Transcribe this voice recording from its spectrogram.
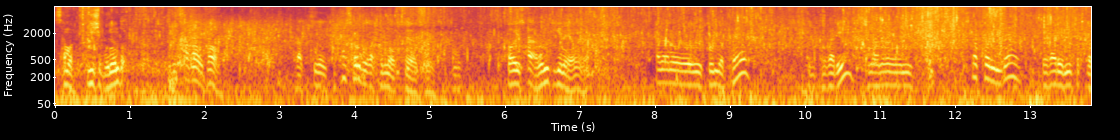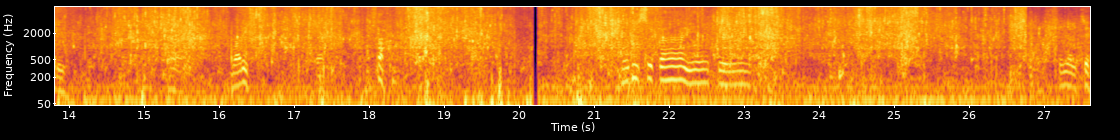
3월 25년도. 차가워서 낙지가 이렇게 활성도가 별로 없어요, 지금. 거의 잘 안 움직이네요. 하나는 돈 옆에, 대가리, 하나는 떡거리인데, 대가리 없는 떡거리. 두 마리. 자, 갑시다. 어디 있을까요, 또. 정말 있지?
